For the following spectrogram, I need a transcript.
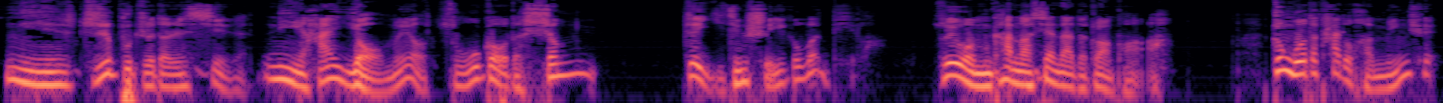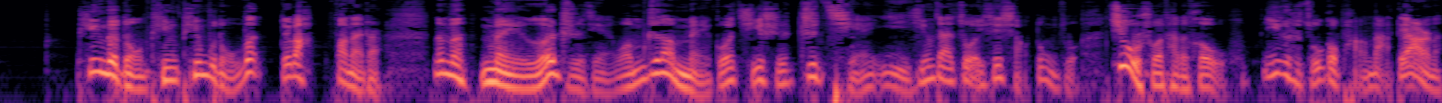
你值不值得人信任？你还有没有足够的声誉？这已经是一个问题了。所以我们看到现在的状况啊，中国的态度很明确，听得懂听，听不懂问，对吧？放在这儿。那么美俄之间，我们知道美国其实之前已经在做一些小动作，就说它的核武库，一个是足够庞大，第二呢，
